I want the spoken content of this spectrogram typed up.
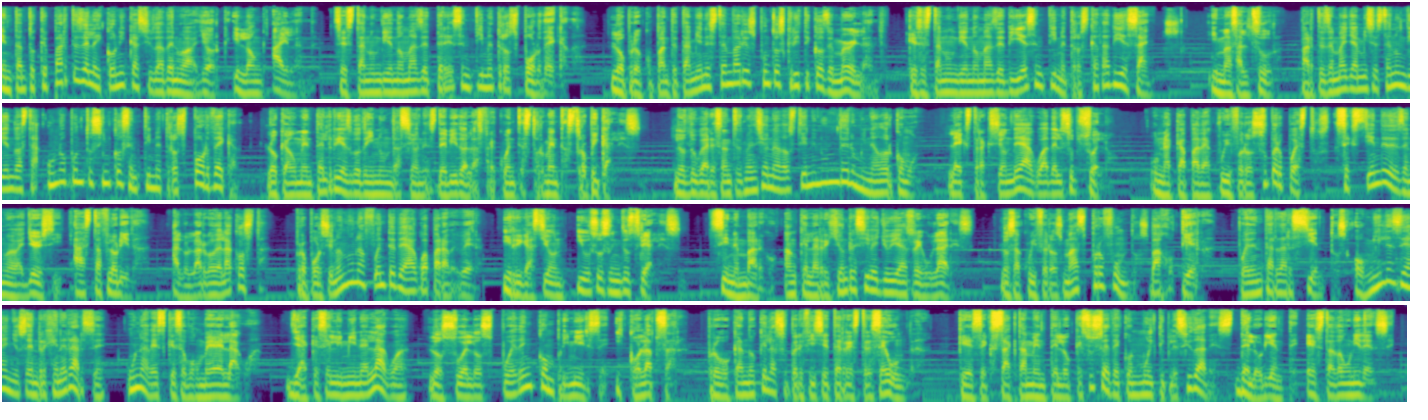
en tanto que partes de la icónica ciudad de Nueva York y Long Island se están hundiendo más de 3 centímetros por década. Lo preocupante también está en varios puntos críticos de Maryland, que se están hundiendo más de 10 centímetros cada 10 años. Y más al sur, partes de Miami se están hundiendo hasta 1.5 centímetros por década, lo que aumenta el riesgo de inundaciones debido a las frecuentes tormentas tropicales. Los lugares antes mencionados tienen un denominador común, la extracción de agua del subsuelo. Una capa de acuíferos superpuestos se extiende desde Nueva Jersey hasta Florida, a lo largo de la costa, proporcionando una fuente de agua para beber, irrigación y usos industriales. Sin embargo, aunque la región recibe lluvias regulares, los acuíferos más profundos bajo tierra pueden tardar cientos o miles de años en regenerarse una vez que se bombea el agua. Ya que se elimina el agua, los suelos pueden comprimirse y colapsar, provocando que la superficie terrestre se hunda, que es exactamente lo que sucede con múltiples ciudades del oriente estadounidense.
